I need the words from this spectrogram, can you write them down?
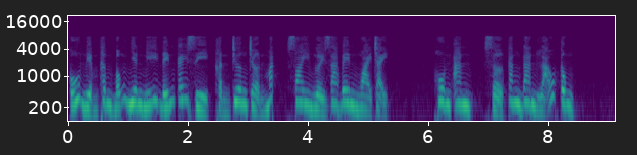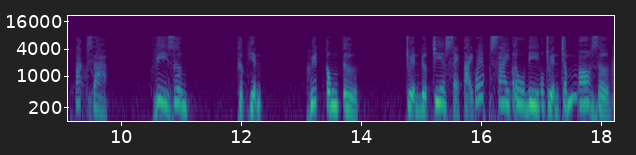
Cố niệm thâm bỗng nhiên nghĩ đến cái gì, khẩn trương trợn mắt, xoay người ra bên ngoài chạy. Hôn an, sở căng đan lão công. Tác giả. Vi Dương. Thực hiện. Huyết công từ. Chuyện được chia sẻ tại website odchuyện.org.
